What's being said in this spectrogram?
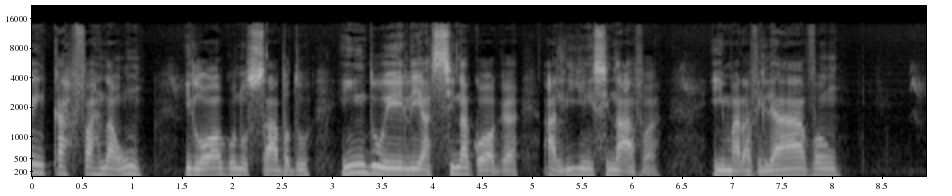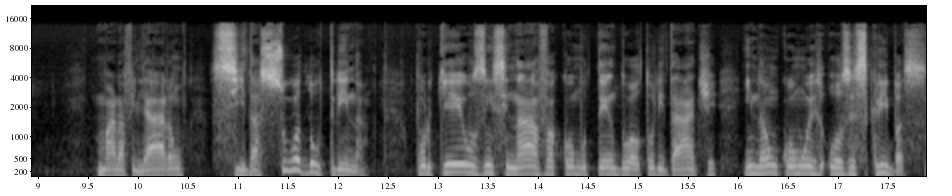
em Cafarnaum e logo no sábado, indo ele à sinagoga, ali ensinava. E maravilhavam, maravilharam-se da sua doutrina, porque os ensinava como tendo autoridade e não como os escribas.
